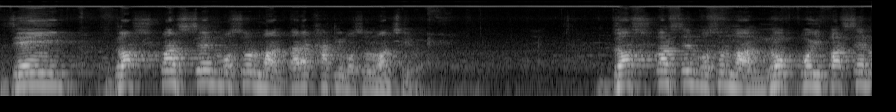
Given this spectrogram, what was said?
যেই দশ পার্সেন্ট মুসলমান, তারা খাঁটি মুসলমান ছিল। দশ পার্সেন্ট মুসলমান, নব্বই পার্সেন্ট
